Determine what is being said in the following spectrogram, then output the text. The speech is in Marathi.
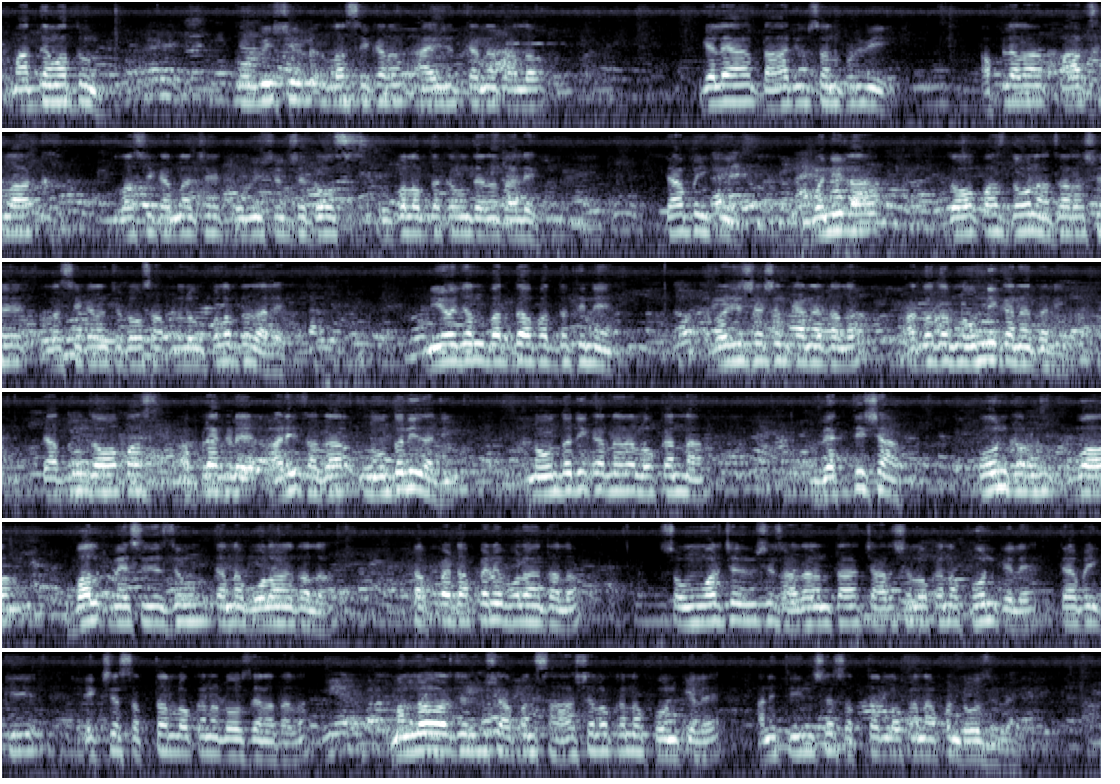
माध्यमातून कोविशिल्ड लसीकरण आयोजित करण्यात आलं. गेल्या दहा दिवसांपूर्वी आपल्याला पाच लाख लसीकरणाचे कोविशिल्डचे डोस उपलब्ध करून देण्यात आले. त्यापैकी वनीला जवळपास दोन हजार असे लसीकरणाचे डोस आपल्याला उपलब्ध झाले. नियोजनबद्ध पद्धतीने रजिस्ट्रेशन करण्यात आलं. अगोदर नोंदणी करण्यात आली. त्यातून जवळपास आपल्याकडे अडीच हजार नोंदणी झाली. नोंदणी करणाऱ्या लोकांना व्यक्तिशः फोन करून व बल्क मेसेजेस देऊन त्यांना बोलावण्यात आलं. टप्प्याटप्प्याने बोलावण्यात आलं. सोमवारच्या दिवशी साधारणतः चारशे लोकांना फोन केले. त्यापैकी एकशे सत्तर लोकांना डोस देण्यात आला. मंगळवारच्या दिवशी आपण सहाशे लोकांना फोन केले आणि तीनशे सत्तर लोकांना आपण डोस दिले.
